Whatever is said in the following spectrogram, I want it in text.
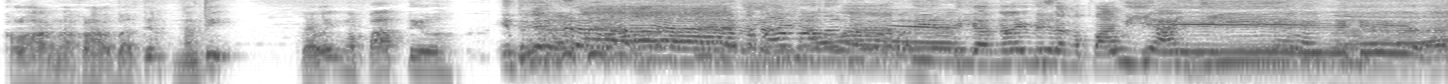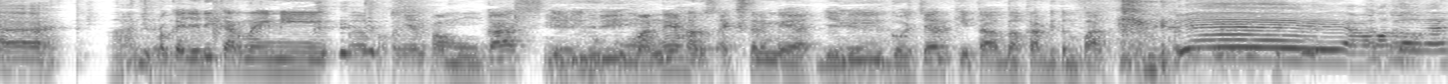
Kalau hal kalau hal batil nanti lele ngepatil. Itu kan udah pertama ngepatil. ikan lele bisa ngepatil Oh iya, anjing. Anjir. Oke, jadi karena ini eh, pertanyaan pamungkas, Iya, jadi jadi- hukumannya harus ekstrim ya. Jadi Iya. gocer kita bakar di tempat. Yeay, sama kontol kan.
